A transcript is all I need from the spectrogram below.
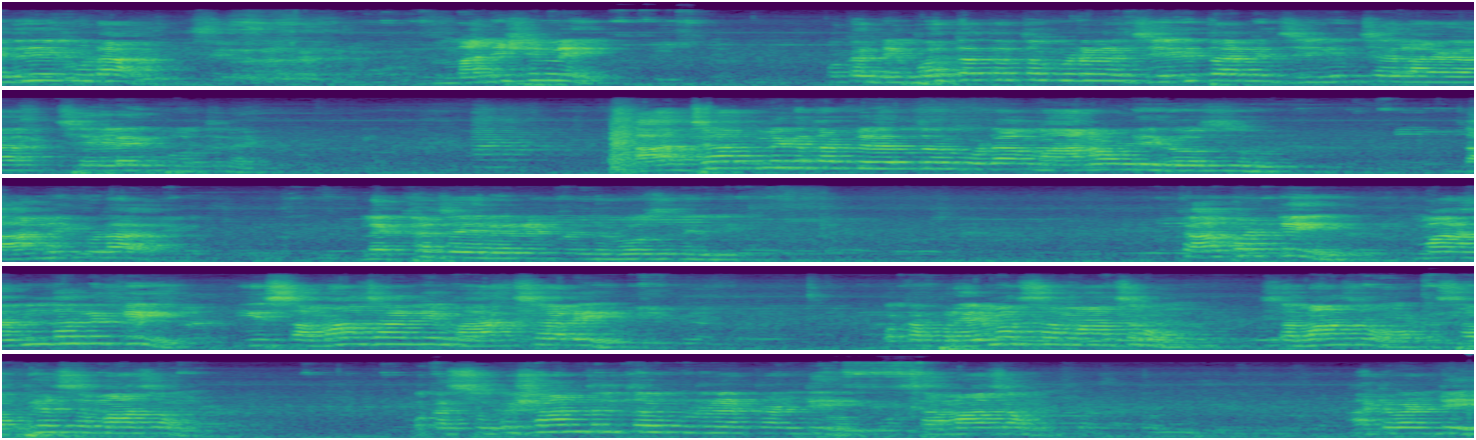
ఏది కూడా మనిషిని ఒక నిబద్ధతతో కూడిన జీవితాన్ని జీవించేలాగా చేయలేకపోతున్నాయి. ఆధ్యాత్మికత పేరుతో కూడా మానవుడు ఈరోజు దాన్ని కూడా లెక్క చేయలేనటువంటి రోజులు ఇవి కాబట్టి మనందరికీ ఈ సమాజాన్ని మార్చాలి. ఒక ప్రేమ సమాజం సమాజం ఒక సభ్య సమాజం ఒక సుఖశాంతులతో కూడినటువంటి సమాజం అటువంటి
